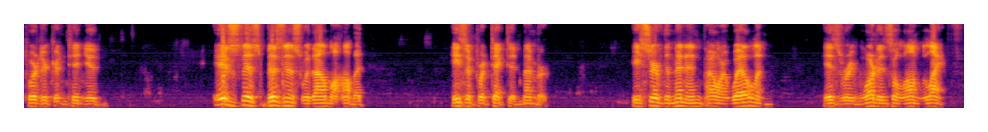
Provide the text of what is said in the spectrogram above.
Porter continued, Is this business with Al Muhammad? He's a protected member. He served the men in power well, and his reward is a long life.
